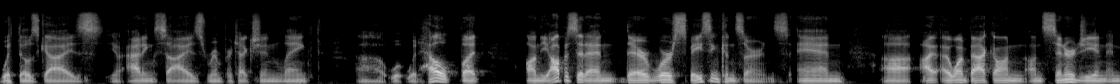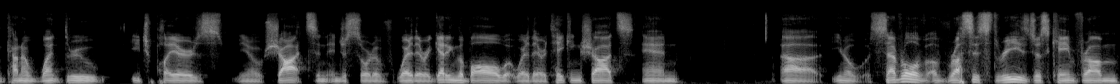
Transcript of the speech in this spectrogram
with those guys, you know, adding size, rim protection, length uh, w- would help. But on the opposite end, there were spacing concerns. And uh, I, I, went back on on synergy and, and kind of went through each player's you know shots and, and just sort of where they were getting the ball, where they were taking shots, and uh, you know several of, of Russ's threes just came from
